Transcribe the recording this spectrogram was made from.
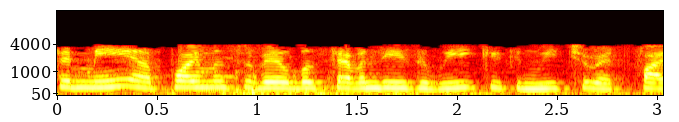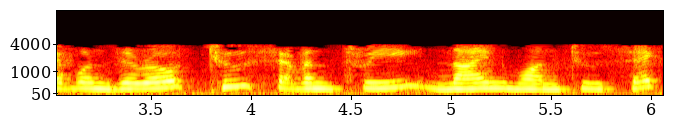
Simi, appointments available seven days a week. You can reach her at 510-273-9126.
